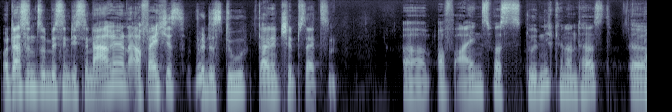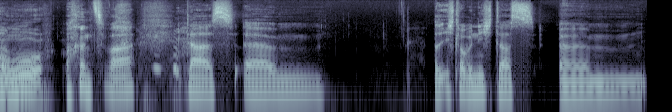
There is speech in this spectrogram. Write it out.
Und das sind so ein bisschen die Szenarien. Auf welches würdest du deine Chips setzen? Ähm, auf eins, was du nicht genannt hast. Ähm, oh. Und zwar, dass, ähm, also ich glaube nicht, dass ähm,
